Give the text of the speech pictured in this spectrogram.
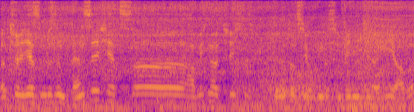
Natürlich jetzt ein bisschen brenzlig. Jetzt äh, habe ich natürlich das Problem, dass ich auch ein bisschen wenig Energie habe.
